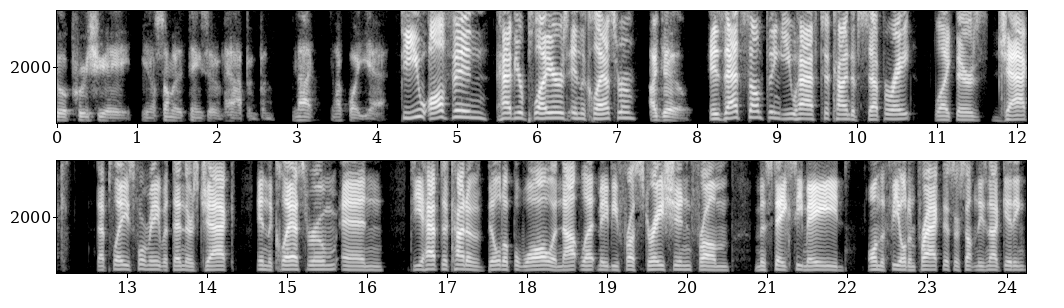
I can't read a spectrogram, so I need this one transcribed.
to appreciate, you know, some of the things that have happened, but not not quite yet. Do you often have your players in the classroom? I do. Is that something you have to kind of separate? Like there's Jack that plays for me, but then there's Jack in the classroom and do you have to kind of build up a wall and not let maybe frustration from mistakes he made on the field in practice or something he's not getting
